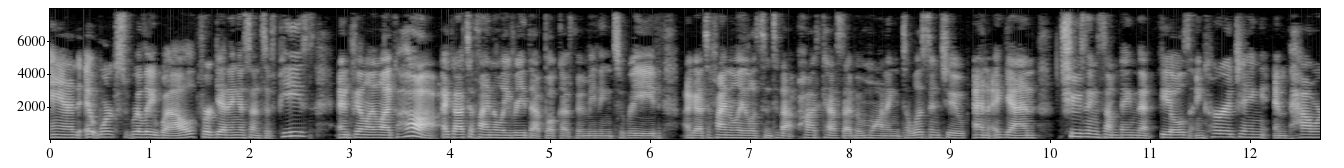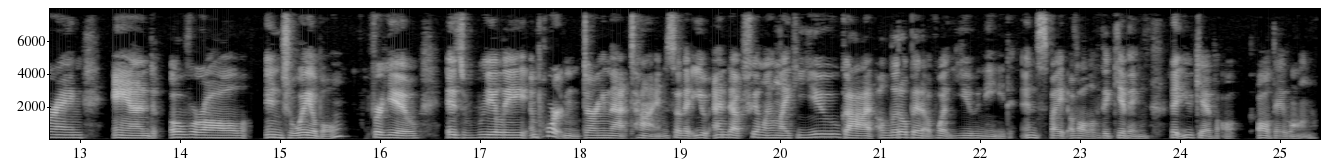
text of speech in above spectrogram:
And it works really well for getting a sense of peace and feeling like, oh, I got to finally read that book I've been meaning to read. I got to finally listen to that podcast I've been wanting to listen to. And again, choosing something that feels encouraging, empowering, and overall enjoyable for you is really important during that time so that you end up feeling like you got a little bit of what you need in spite of all of the giving that you give all, day long.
